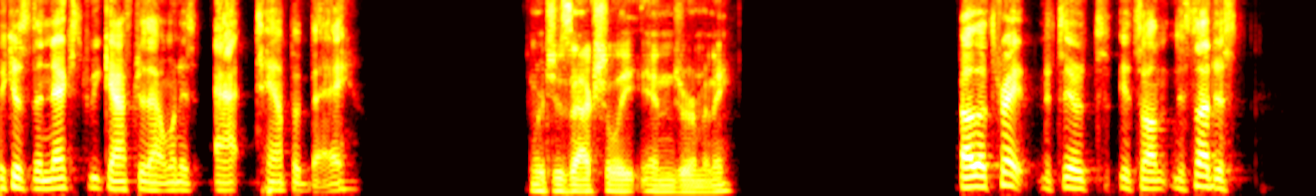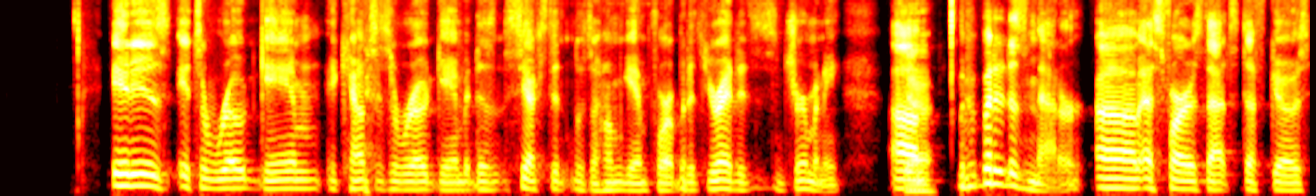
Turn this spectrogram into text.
because the next week after that one is at Tampa Bay, which is actually in Germany. Oh, that's right. It's it's, it's on. It's not just. It is. It's a road game. It counts as a road game. It doesn't. Seahawks didn't lose a home game for it, but it's you're right. It's in Germany. Um, yeah. but it doesn't matter um, as far as that stuff goes.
